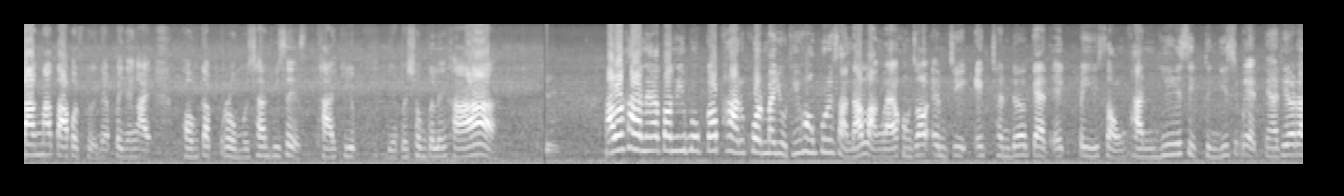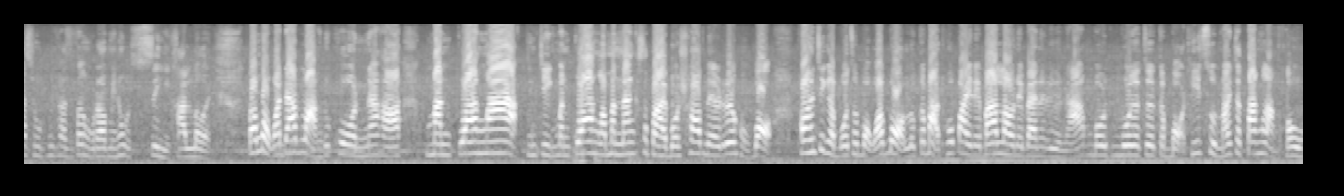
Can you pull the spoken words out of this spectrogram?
ร่างหน้าตาเปิดเผยเนี่ยเป็นยังไง พร้อมกับโปรโมชั่นพิเศษท้ายคลิป เดี๋ยวไปชมกันเลยค่ะ เอาละค่ะนะตอนนี้บุ๊กก็พาทุกคนมาอยู่ที่ห้องผู้โดยสารด้านหลังแล้วของเจ้า MG Extender Gen X ปี 2020-21เนี่ยที่ราชบุรีคาร์เตอร์ของเรามีทั้งหมด4คันเลย ต้องบอกว่าด้านหลังทุกคนนะคะ มันกว้างมากจริง ๆ มันกว้างแล้วมันนั่งสบายโบชอบในเรื่องของเบาะเพราะจริงๆอะโบจะบอกว่าเบาะรถกระบะทั่วไปในบ้านเราในแบรนด์อื่นนะโบโบจะเจอกับเบาะที่ส่วนมากจะตั้งหลังตรง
